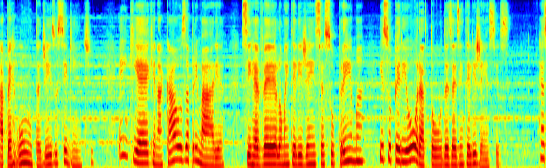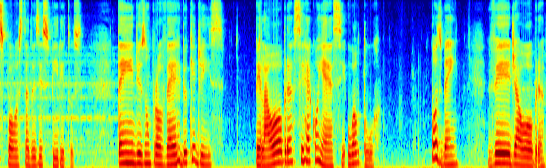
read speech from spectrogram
A pergunta diz o seguinte: em que é que na causa primária se revela uma inteligência suprema e superior a todas as inteligências? Resposta dos Espíritos: Tendes um provérbio que diz: Pela obra se reconhece o autor. Pois bem, vede a obra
